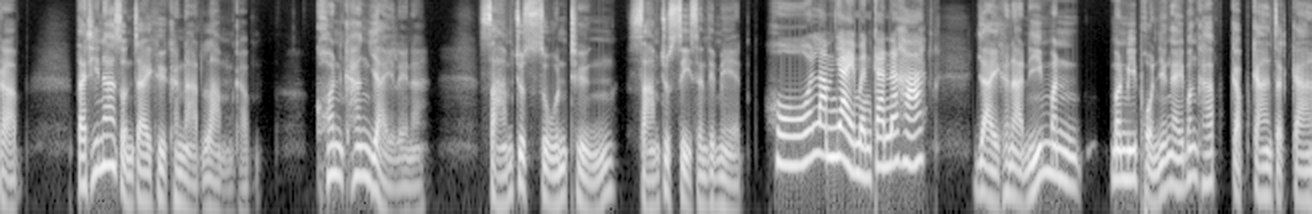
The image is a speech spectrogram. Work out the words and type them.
ครับ แต่ที่น่าสนใจคือขนาดลำครับ ค่อนข้างใหญ่เลยนะ 3.0 ถึง 3.4 เซนติเมตร โห ลำใหญ่เหมือนกันนะคะ ใหญ่ขนาดนี้มัน มันมีผลยังไงบ้างครับ กับการจัดการ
